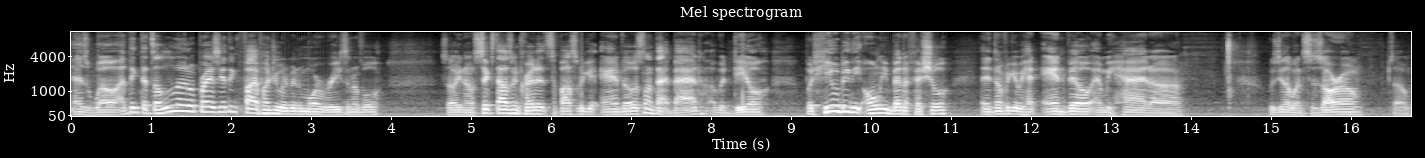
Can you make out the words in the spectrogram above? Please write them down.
as well. I think that's a little pricey. I think 500 would have been more reasonable. So, you know, 6,000 credits to possibly get Anvil. It's not that bad of a deal. But he would be the only beneficial. And don't forget we had Anvil and we had, uh, was the other one? Cesaro. So,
